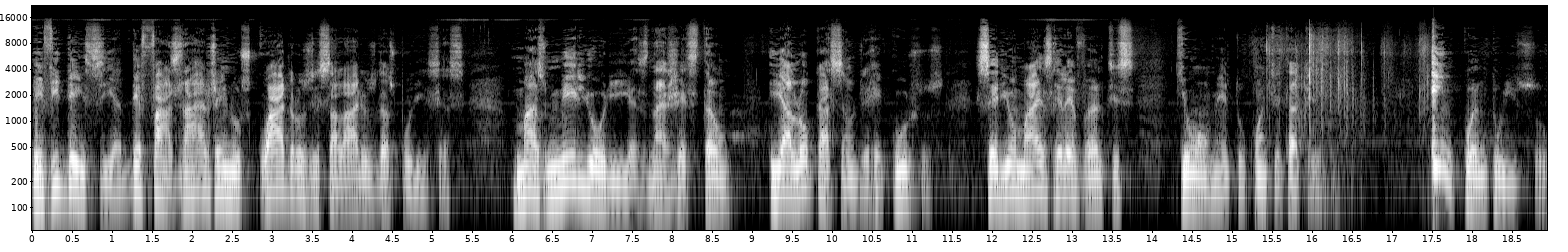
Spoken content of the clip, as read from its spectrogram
evidencia defasagem nos quadros e salários das polícias, mas melhorias na gestão e alocação de recursos seriam mais relevantes que um aumento quantitativo. Enquanto isso,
